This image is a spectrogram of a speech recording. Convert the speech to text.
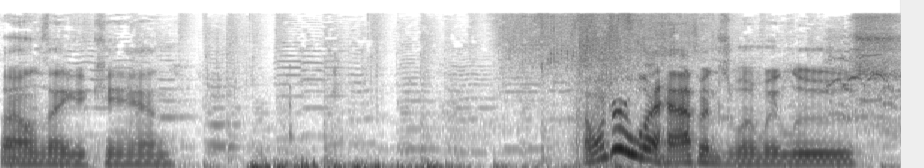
I don't think it can. I wonder what happens when we lose.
